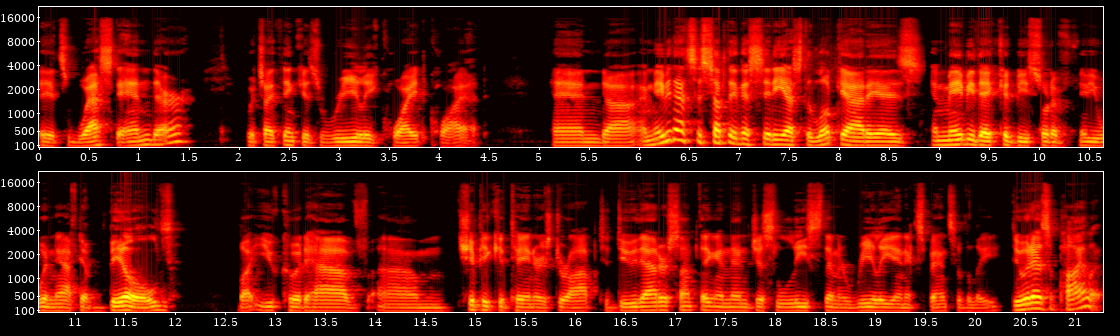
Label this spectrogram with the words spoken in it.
its west end there, which I think is really quite quiet. And uh, and maybe that's just something the city has to look at is, and maybe they could be sort of maybe you wouldn't have to build, but you could have um, shipping containers drop to do that or something, and then just lease them and really inexpensively. Do it as a pilot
